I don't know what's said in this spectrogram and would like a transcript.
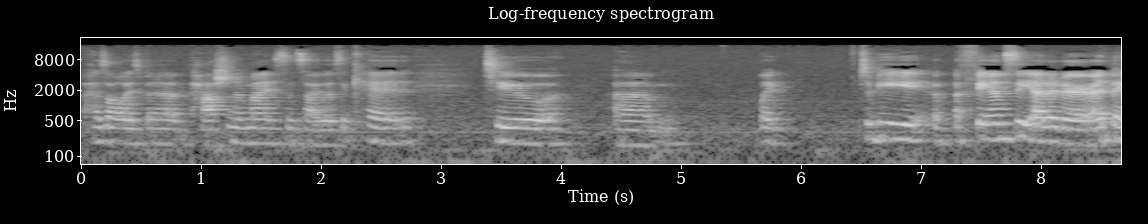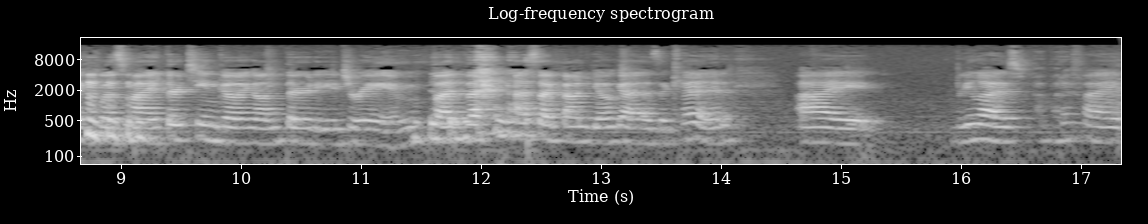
has always been a passion of mine since I was a kid to um, like to be a, a, fancy editor, I think was my 13 going on 30 dream. But then as I found yoga as a kid, I realized, what if I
